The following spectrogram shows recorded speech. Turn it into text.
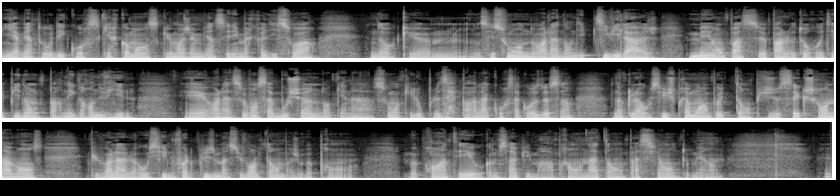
il y a bientôt des courses qui recommencent, que moi j'aime bien, c'est les mercredis soirs. Donc c'est souvent voilà, dans des petits villages, mais on passe par l'autoroute et puis donc par des grandes villes. Et voilà, souvent ça bouchonne, donc il y en a souvent qui loupent le départ de la course à cause de ça. Donc là aussi, je prévois un peu de temps, puis je sais que je serai en avance. Puis voilà, là aussi, une fois de plus, bah, suivant le temps, bah, je me prends, me prends un thé ou comme ça, puis bah, après on attend, patiente, ou bien. Euh,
